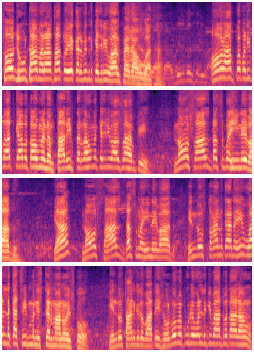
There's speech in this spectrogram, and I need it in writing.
सौ झूठा मरा था तो एक अरविंद केजरीवाल पैदा हुआ था। बिल्कुल और आपको बड़ी बात क्या बताऊँ मैडम तारीफ़ कर रहा हूँ मैं केजरीवाल साहब की। नौ साल दस महीने बाद क्या? नौ साल दस महीने बाद हिंदुस्तान का नहीं वर्ल्ड का चीफ मिनिस्टर मानो इसको। हिंदुस्तान की तो बात ही छोड़ दो मैं पूरे वर्ल्ड की बात बता रहा हूँ।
